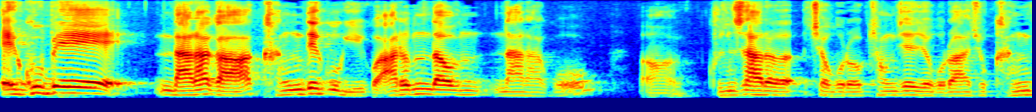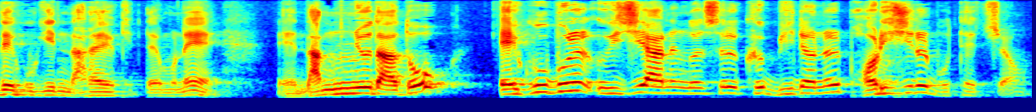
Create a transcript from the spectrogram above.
애굽의 나라가 강대국이고 아름다운 나라고 어, 군사적으로 경제적으로 아주 강대국인 나라였기 때문에 예, 남유다도 애굽을 의지하는 것을 그 미련을 버리지를 못했죠.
